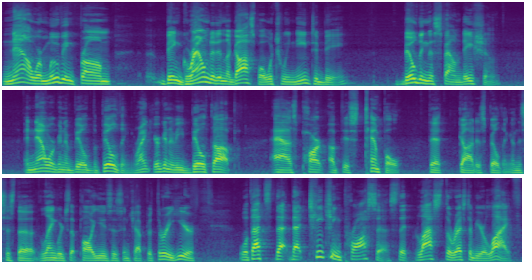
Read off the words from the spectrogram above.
now we're moving from being grounded in the gospel, which we need to be, building this foundation, and now we're going to build the building, right? You're going to be built up as part of this temple that God is building. And this is the language that Paul uses in chapter 3 here. Well, that's that, that teaching process that lasts the rest of your life,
